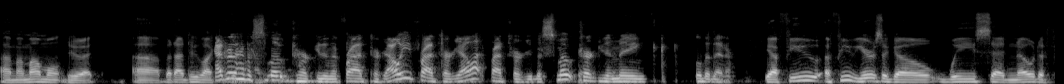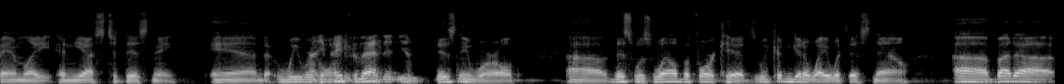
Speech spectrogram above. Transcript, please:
Uh, my mom won't do it, uh, but I do like. I'd rather have a smoked turkey than a fried turkey. I'll eat fried turkey. I like fried turkey, but smoked turkey to me a little bit better. Yeah, a few a few years ago, we said no to family and yes to Disney, and we were you going paid for that, didn't you? Disney World uh, this was well before kids. We couldn't get away with this now. Uh, but uh,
